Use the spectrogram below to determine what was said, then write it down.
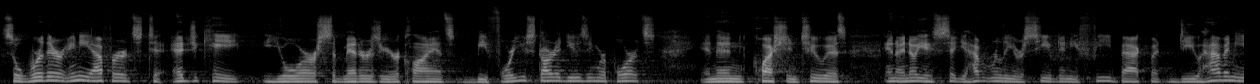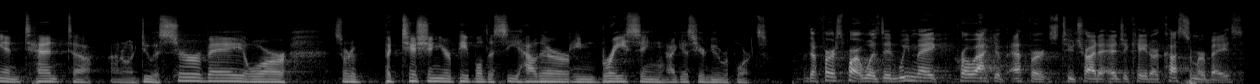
So, were there any efforts to educate your submitters or your clients before you started using reports? And then, question two is, and I know you said you haven't really received any feedback, but do you have any intent to, I don't know, do a survey or sort of petition your people to see how they're embracing, I guess, your new reports? The first part was Did we make proactive efforts to try to educate our customer base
